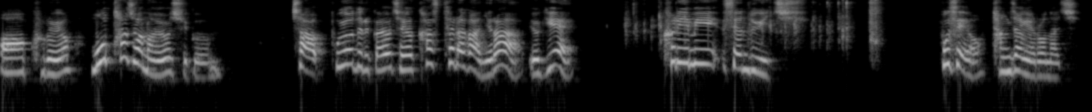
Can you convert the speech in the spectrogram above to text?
아, 그래요? 못하잖아요, 지금. 자, 보여드릴까요? 제가 카스테라가 아니라 여기에 크리미 샌드위치. 보세요. 당장 일어나지.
